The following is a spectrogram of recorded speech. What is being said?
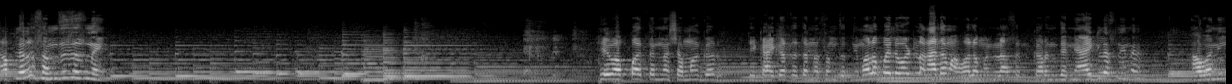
आपल्याला समजतच नाही. हे बाप्पा त्यांना क्षमा कर. ते काय करतात त्यांना समजत नाही. मला पहिलं वाटलं आदम हवाला म्हणलं असेल कारण त्यांनी ऐकलंच नाही ना. हवानी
